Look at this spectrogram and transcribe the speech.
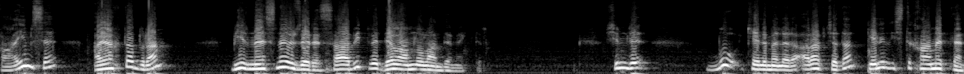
Kaim ise ayakta duran bir nesne üzere sabit ve devamlı olan demektir. Şimdi bu kelimeleri Arapçadan gelin istikametle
